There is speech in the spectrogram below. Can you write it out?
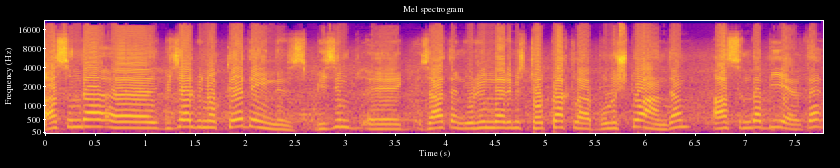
Aslında e, güzel bir noktaya değindiniz. Bizim e, zaten ürünlerimiz toprakla buluştuğu andan aslında bir yerde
